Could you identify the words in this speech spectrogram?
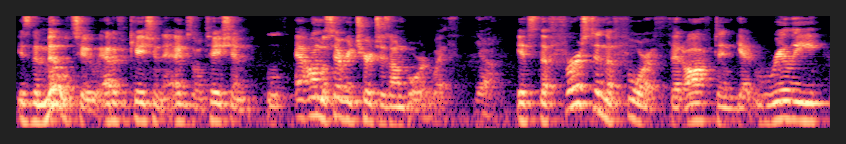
is the middle two, edification and exaltation, almost every church is on board with. Yeah. It's the first and the fourth that often get really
